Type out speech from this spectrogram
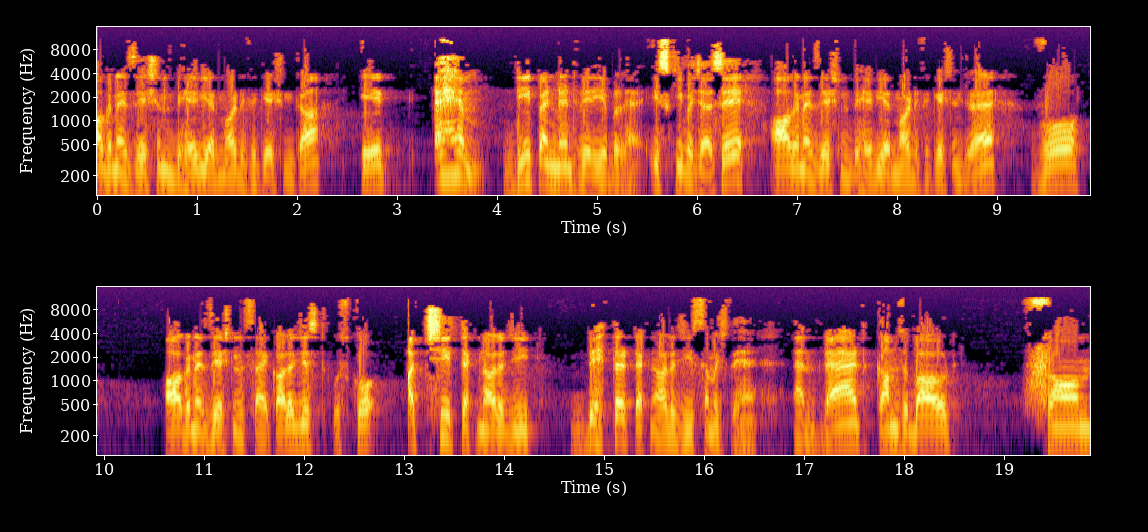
آرگنائزیشن بہیویئر ماڈیفکیشن کا ایک اہم ڈیپینڈنٹ ویریبل ہے اس کی وجہ سے آرگنائزیشنل بہیویئر ماڈیفکیشن جو ہے وہ آرگنائزیشنل سائیکولوجسٹ اس کو اچھی ٹیکنالوجی بہتر ٹیکنالوجی سمجھتے ہیں and that comes about from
